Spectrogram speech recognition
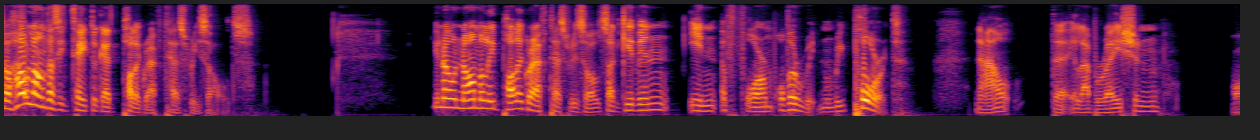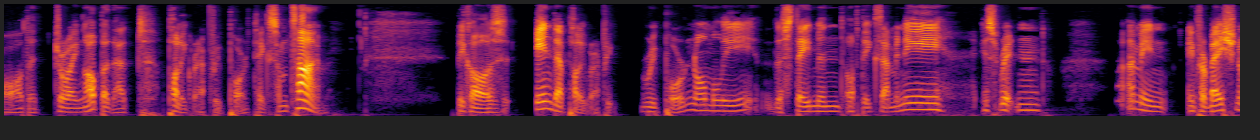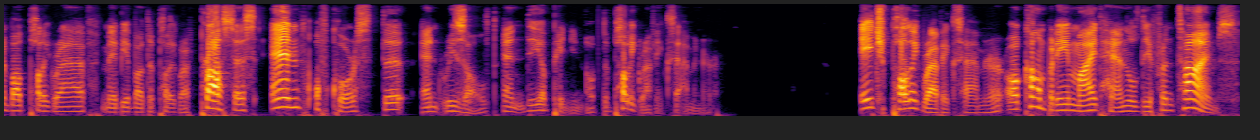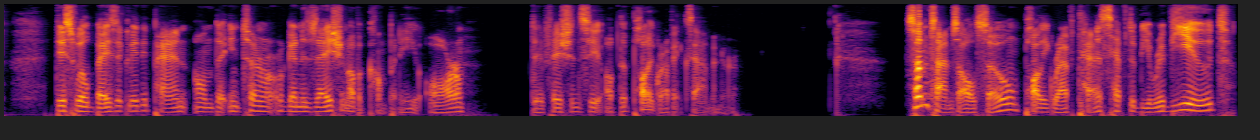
So how long does it take to get polygraph test results? You know, normally polygraph test results are given in a form of a written report. Now, the elaboration or the drawing up of that polygraph report takes some time because in that polygraph report, normally the statement of the examinee is written. I mean, information about polygraph, maybe about the polygraph process, and of course the end result and the opinion of the polygraph examiner. Each polygraph examiner or company might handle different times. This will basically depend on the internal organization of a company or the efficiency of the polygraph examiner. Sometimes also polygraph tests have to be reviewed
